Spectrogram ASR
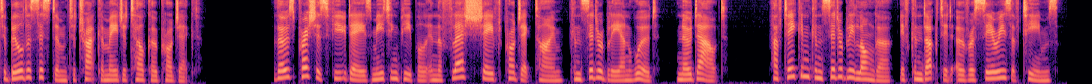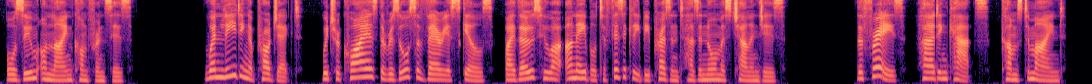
to build a system to track a major telco project. Those precious few days meeting people in the flesh shaved project time considerably and would, no doubt, have taken considerably longer if conducted over a series of Teams or Zoom online conferences. When leading a project, which requires the resource of various skills by those who are unable to physically be present, has enormous challenges. The phrase, herding cats, comes to mind.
